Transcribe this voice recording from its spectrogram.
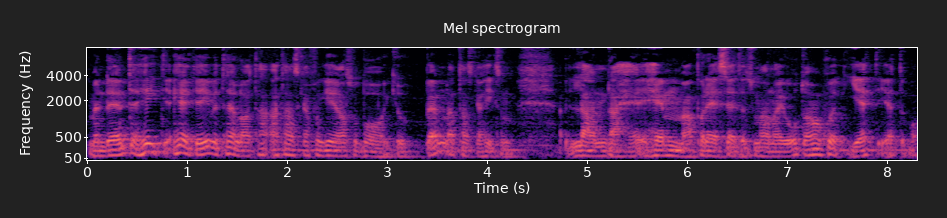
men det är inte helt, helt givet heller att, han- att han ska fungera så bra i gruppen, att han ska liksom landa he, hemma på det sättet som han har gjort. Och han har skött jätte, jättebra.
